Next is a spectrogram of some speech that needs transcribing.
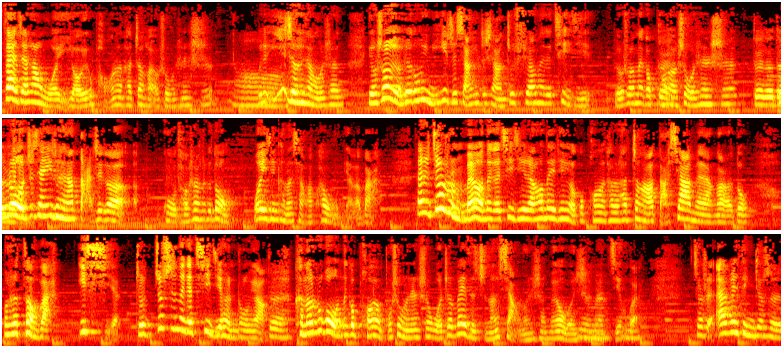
再加上我有一个朋友，他正好又是纹身师，哦我就一直很想纹身。有时候有些东西你一直想一直想，就需要那个契机。比如说那个朋友是纹身师，对对对，比如说我之前一直很想打这个骨头上这个洞，我已经可能想了快五年了吧，但是就是没有那个契机。然后那天有个朋友他说他正好打下面两个耳洞，我说走吧，一起就就是那个契机很重要。对可能如果我那个朋友不是纹身师，我这辈子只能想纹身，没有纹身的机会。嗯就是 everything 就是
